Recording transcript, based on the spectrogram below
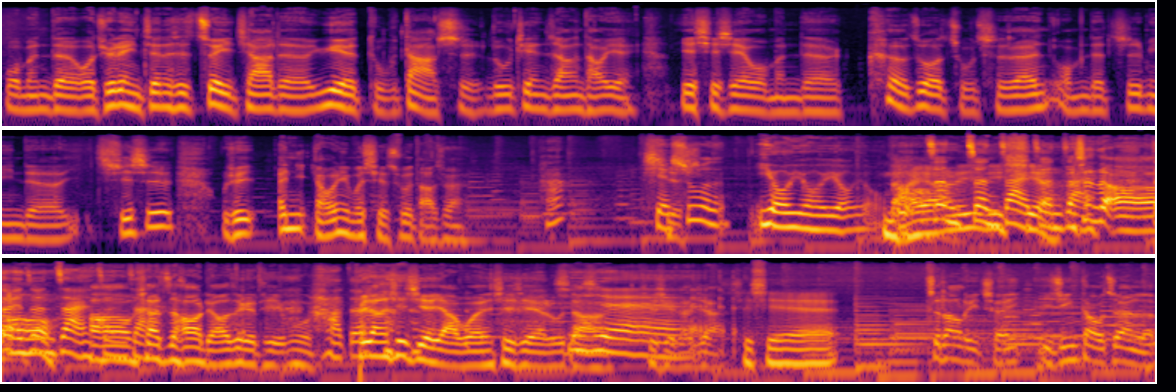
我们的，我觉得你真的是最佳的阅读大使卢建章导演，也谢谢我们的客座主持人，我们的知名的。其实我觉得，哎，你雅文有没有写书的打算？啊，写书的有有有有，正正在正在啊正在真的啊，对哦正在好，下次好好聊这个题目。好的非，常谢谢雅文，谢谢卢导，谢谢谢谢大家。谢谢。这趟旅程已经到站了，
